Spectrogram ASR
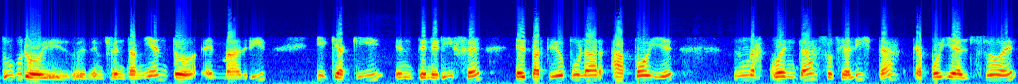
duro y de enfrentamiento en Madrid y que aquí en Tenerife el Partido Popular apoye unas cuentas socialistas que apoya el PSOE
